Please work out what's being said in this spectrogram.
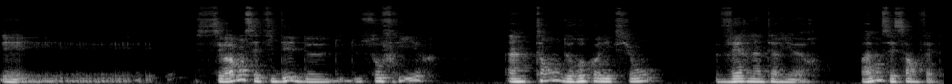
et c'est vraiment cette idée de, s'offrir un temps de reconnexion vers l'intérieur. Vraiment, c'est ça en fait.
